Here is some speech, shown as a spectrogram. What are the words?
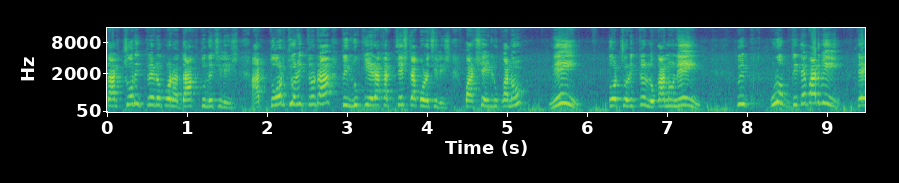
তার চরিত্রের ওপর দাগ তুলেছিলিস। আর তোর চরিত্রটা তুই লুকিয়ে রাখার চেষ্টা করেছিলিস। বাট সেই লুকানো নেই। তোর চরিত্র লুকানো নেই। তুই প্রুফ দিতে পারবি যে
